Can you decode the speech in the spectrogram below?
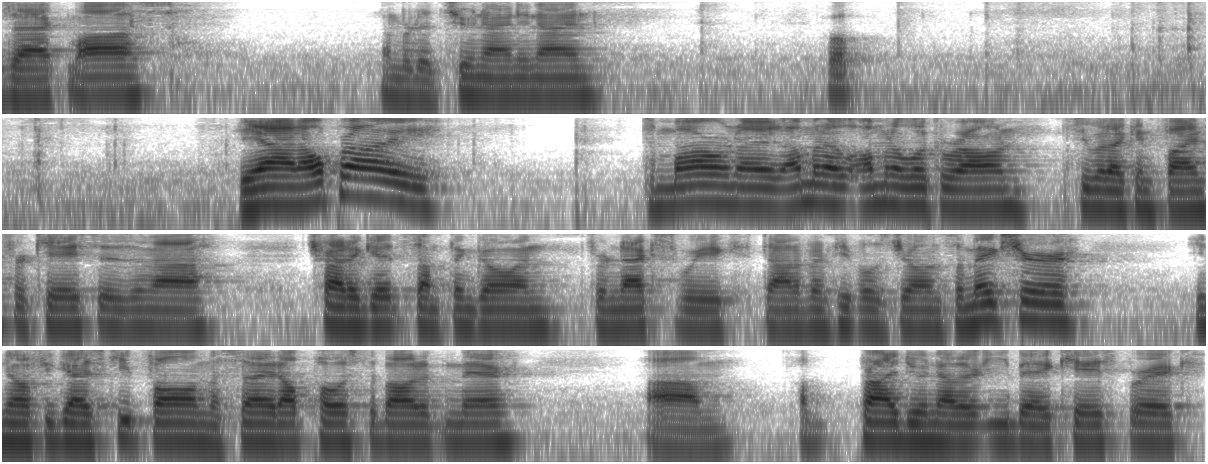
Zach Moss, number to two ninety nine. Whoop. Yeah, and I'll probably tomorrow night. I'm gonna I'm gonna look around, see what I can find for cases, and uh, try to get something going for next week. Donovan Peoples Jones. So make sure, you know, if you guys keep following the site, I'll post about it in there. Um, I'll probably do another eBay case break.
